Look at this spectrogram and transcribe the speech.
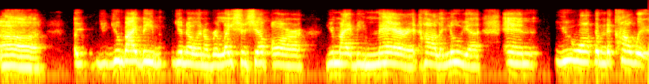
uh you might be you know in a relationship or you might be married, hallelujah, and you want them to come with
